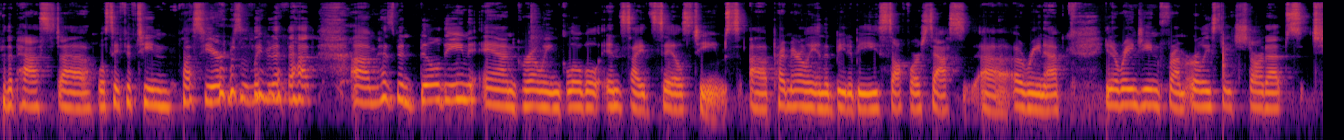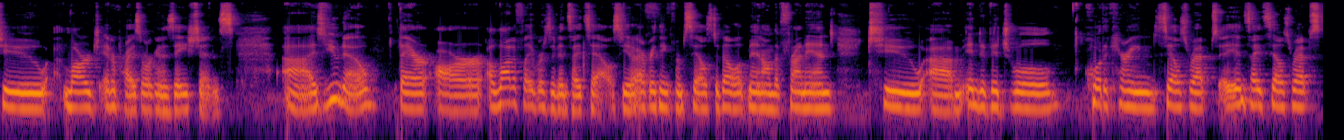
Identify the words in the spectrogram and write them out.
for the past, uh, we'll say 15 plus years, and leave it at that, um, has been building and growing global inside sales teams, uh, primarily in the B2B software SaaS uh, arena, you know, ranging from early stage startups to large enterprise organizations. Uh, as you know, there are a lot of flavors of inside sales. You know, everything from sales development on the front end to um, individual quota carrying sales reps, inside sales reps,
